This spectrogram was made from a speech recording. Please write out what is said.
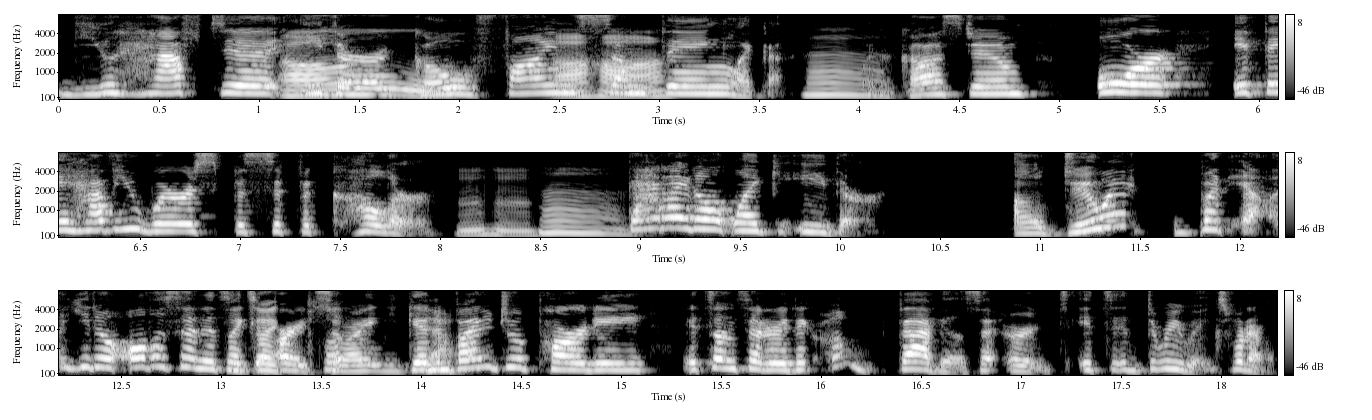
you have to oh, either go find uh-huh. something like a, hmm. like a costume or if they have you wear a specific color. Mm-hmm. Hmm. That I don't like either. I'll do it, but uh, you know, all of a sudden it's like, it's like all right, so I get yeah. invited to a party. It's on Saturday. I think, oh, fabulous, or it's in three weeks, whatever.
